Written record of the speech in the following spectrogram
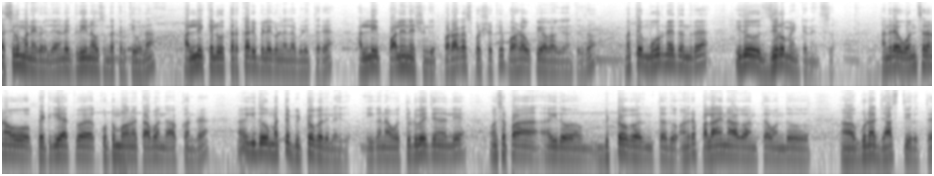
ಹಸಿರು ಮನೆಗಳಲ್ಲಿ, ಅಂದರೆ ಗ್ರೀನ್ ಹೌಸ್ ಅಂತ ಕರಿತೀವಲ್ಲ ಅಲ್ಲಿ ಕೆಲವು ತರಕಾರಿ ಬೆಳೆಗಳನ್ನೆಲ್ಲ ಬೆಳೀತಾರೆ. ಅಲ್ಲಿ ಪಾಲಿನೇಷನ್ಗೆ, ಪರಾಗಸ್ಪರ್ಶಕ್ಕೆ ಬಹಳ ಉಪಯೋಗ ಆಗಿರುವಂಥದ್ದು. ಮತ್ತು ಮೂರನೇದು ಅಂದರೆ ಇದು ಝೀರೋ ಮೇಂಟೆನೆನ್ಸ್. ಅಂದರೆ ಒಂದ್ಸಲ ನಾವು ಪೆಟ್ಟಿಗೆ ಅಥವಾ ಕುಟುಂಬವನ್ನು ತಾಬಂದು ಹಾಕ್ಕೊಂಡ್ರೆ ಇದು ಮತ್ತೆ ಬಿಟ್ಟೋಗೋದಿಲ್ಲ ಇದು. ಈಗ ನಾವು ತುಡುವೆ ಜನಲ್ಲಿ ಒಂದು ಸ್ವಲ್ಪ, ಇದು ಬಿಟ್ಟೋಗೋವಂಥದ್ದು ಅಂದರೆ ಪಲಾಯನ ಆಗೋವಂಥ ಒಂದು ಗುಣ ಜಾಸ್ತಿ ಇರುತ್ತೆ.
